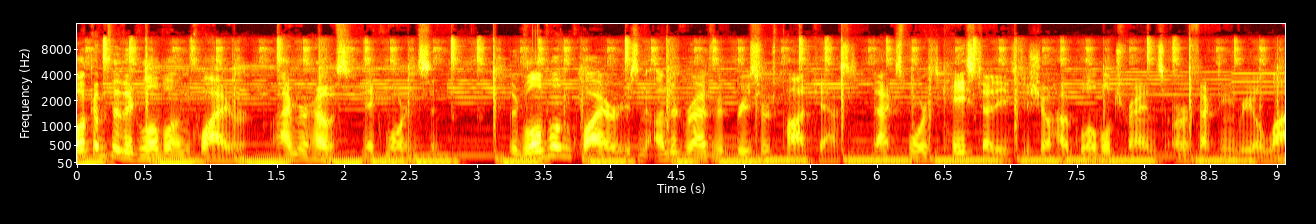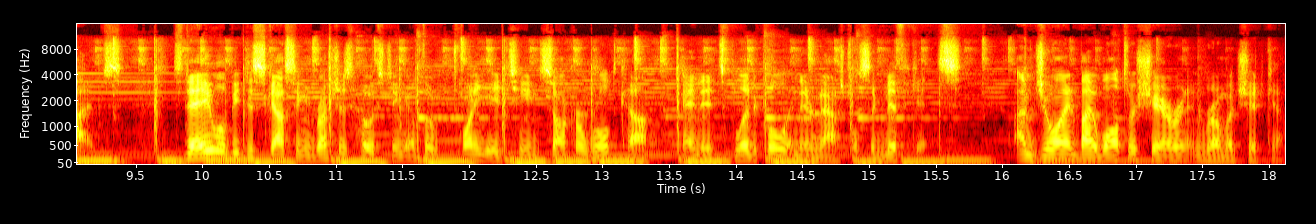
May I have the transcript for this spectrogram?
Welcome to the Global Inquirer. I'm your host, Nick Mortensen. The Global Inquirer is an undergraduate research podcast that explores case studies to show how global trends are affecting real lives. Today, we'll be discussing Russia's hosting of the 2018 Soccer World Cup and its political and international significance. I'm joined by Walter Sharon and Roma Chitka.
